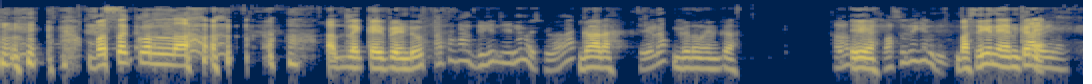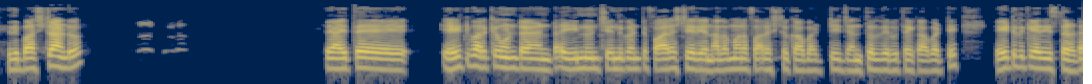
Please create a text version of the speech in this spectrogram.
బస్స కొల్ల అది లెక్క అయిపోయిండు? గాడ? గడ వెనుక. బస్ దిగింది. వెనకనే. ఇది బస్ స్టాండ్. అయితే ఎయిట్ వరకే ఉంటాయంట. ఈ నుంచి ఎందుకంటే ఫారెస్ట్ ఏరియా నల్లమల ఫారెస్ట్ కాబట్టి జంతువులు తిరుగుతాయి కాబట్టి ఎయిట్ కే తీస్తారట.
